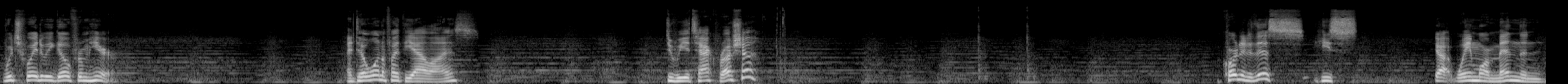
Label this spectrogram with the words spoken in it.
Which way do we go from here? I don't want to fight the Allies. Do we attack Russia? According to this, he's got way more men than...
